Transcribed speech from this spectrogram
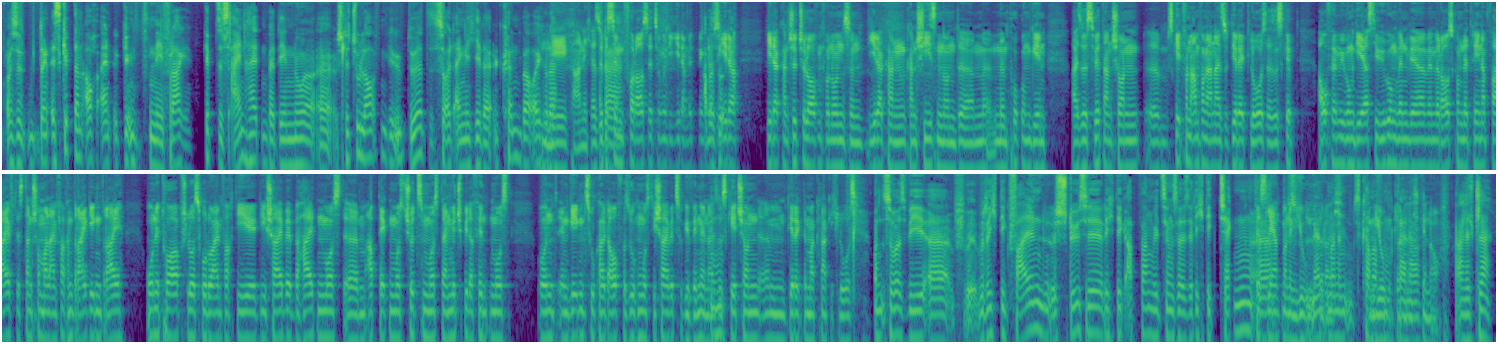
Also es gibt dann auch ein, ge- nee, Frage. Gibt es Einheiten, bei denen nur äh, Schlittschuhlaufen geübt wird? Das sollte eigentlich jeder können bei euch, oder? Nee, gar nicht. Also das Äh, sind Voraussetzungen, die jeder mitbringt. aber Also so- jeder, jeder kann Schlittschuh laufen von uns und jeder kann, kann schießen und ähm, mit dem Puck umgehen. Also es wird dann schon, ähm, es geht von Anfang an also direkt los. Also es gibt Aufwärmübungen, die erste Übung, wenn wir, wenn wir rauskommen, der Trainer pfeift, ist dann schon mal einfach ein 3 gegen 3 ohne Torabschluss, wo du einfach die, die Scheibe behalten musst, ähm, abdecken musst, schützen musst, deinen Mitspieler finden musst und im Gegenzug halt auch versuchen musst, die Scheibe zu gewinnen. Also es geht schon ähm, direkt immer knackig los. Und sowas wie äh, richtig fallen, Stöße richtig abfangen beziehungsweise richtig checken. Das äh, lernt man im Jugendbereich. Lernt man im, das kann Im Jugendbereich, genau. Alles klar.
